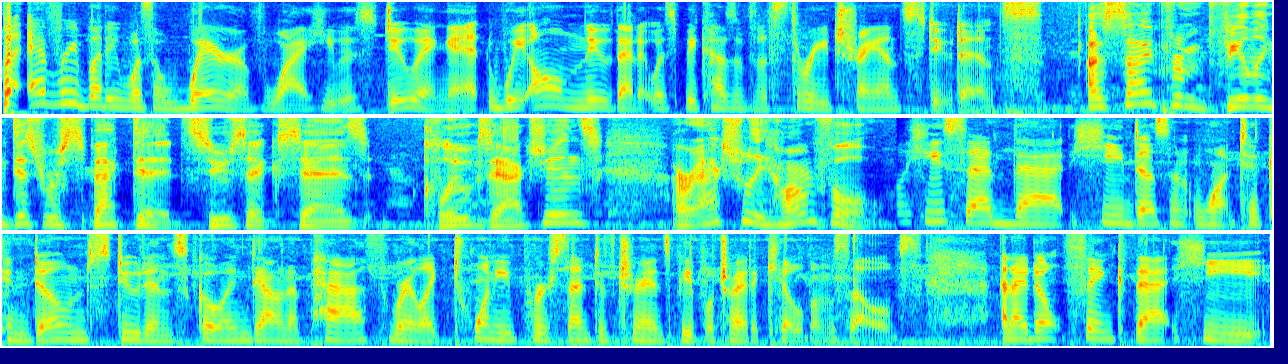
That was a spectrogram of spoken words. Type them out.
but everybody was aware of why he was doing it. We all knew that it was because of the three trans students. Aside from feeling disrespected, Susek says Klug's actions are actually harmful. He said that he doesn't want to condone students going down a path where like 20% of trans people try to kill themselves. And I don't think that he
